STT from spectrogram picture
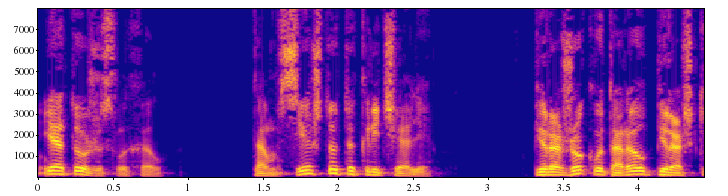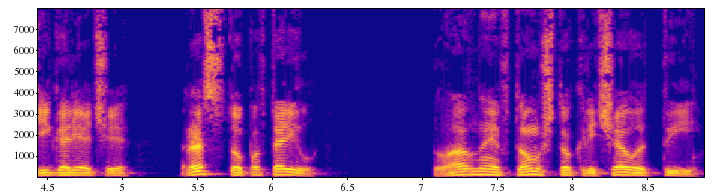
Я тоже слыхал. Там все что-то кричали. Пирожок вот пирожки горячие. Раз сто повторил. Главное в том, что кричала ты.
